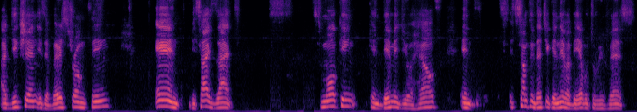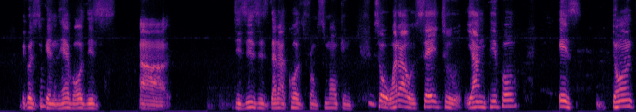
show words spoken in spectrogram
Addiction is a very strong thing. And besides that, smoking can damage your health and it's something that you can never be able to reverse because you can have all these uh, diseases that are caused from smoking. So what I would say to young people is don't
